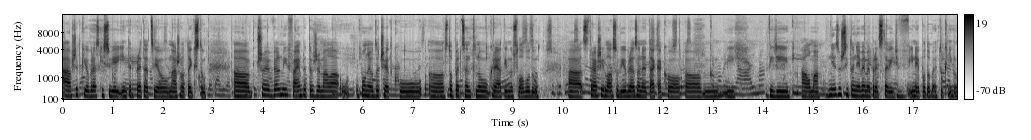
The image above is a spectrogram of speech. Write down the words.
a všetky obrázky sú jej interpretáciou nášho textu. Uh, čo je veľmi fajn, pretože mala úplne od začiatku uh, 100% kreatívnu slobodu. A strašidlá sú vyobrazené tak, ako um, ich vidí Alma. Dnes už si to nevieme predstaviť v inej podobe, tú knihu.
